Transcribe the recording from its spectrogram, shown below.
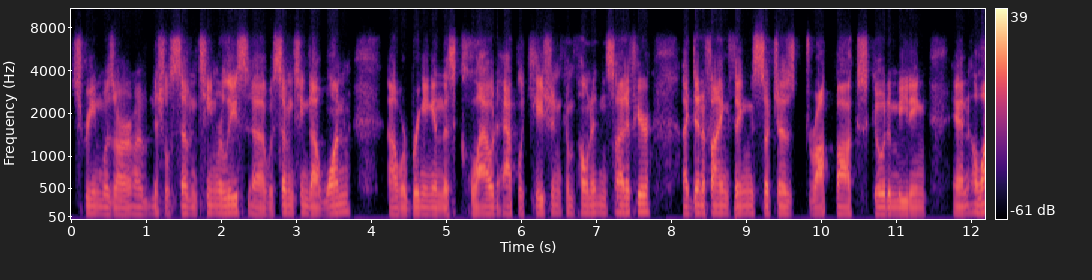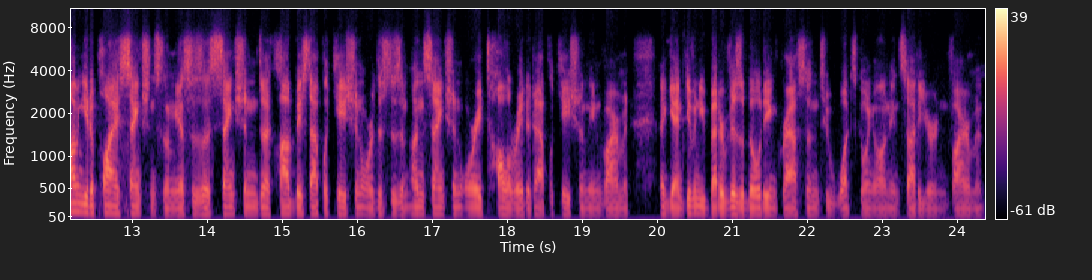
screen was our initial 17 release. Uh, with 17.1, uh, we're bringing in this cloud application component inside of here, identifying things such as Dropbox, GoToMeeting, and allowing you to apply sanctions to them. Yes, this is a sanctioned uh, cloud-based application, or this is an unsanctioned or a tolerated application in the environment. Again, giving you better visibility and graphs into what's going on inside of your environment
